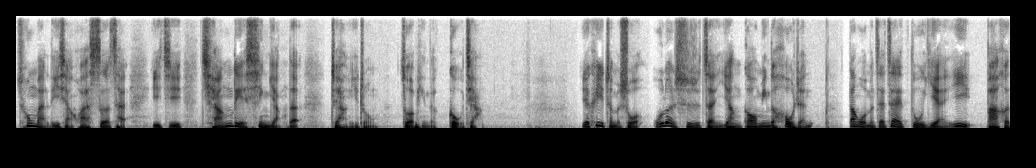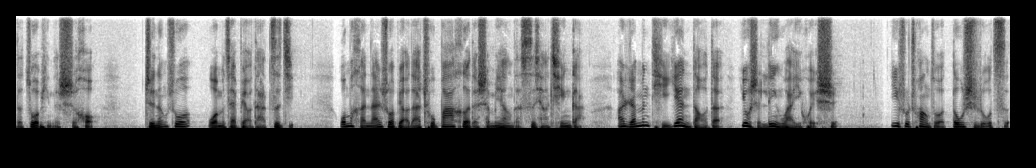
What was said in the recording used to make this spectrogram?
充满理想化色彩以及强烈信仰的这样一种作品的构架。也可以这么说，无论是怎样高明的后人，当我们在再度演绎巴赫的作品的时候，只能说我们在表达自己。我们很难说表达出巴赫的什么样的思想情感，而人们体验到的又是另外一回事。艺术创作都是如此。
